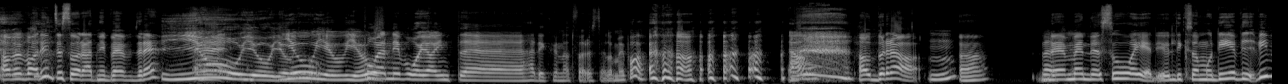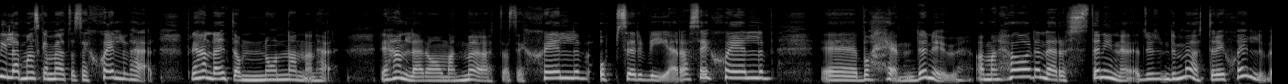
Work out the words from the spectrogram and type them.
Ja, men var det inte så att ni behövde det? Jo, jo, jo. Jo, jo, jo. På en nivå jag inte hade kunnat föreställa mig på. ja. Ja, bra. Ja. Nej, men så är det ju. Liksom, och det, vi, vi vill att man ska möta sig själv här. För Det handlar inte om någon annan här. Det handlar om att möta sig själv, observera sig själv. Eh, vad händer nu? Ja, man hör den där rösten inne. Du, du möter dig själv.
